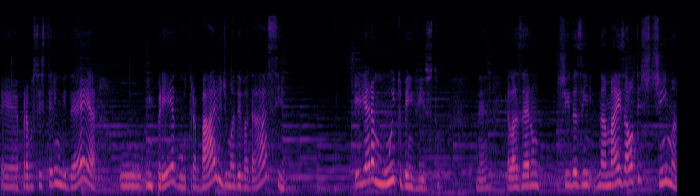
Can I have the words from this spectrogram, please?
É, para vocês terem uma ideia, o emprego, o trabalho de uma devadasi, ele era muito bem visto. Né? Elas eram tidas em, na mais alta estima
